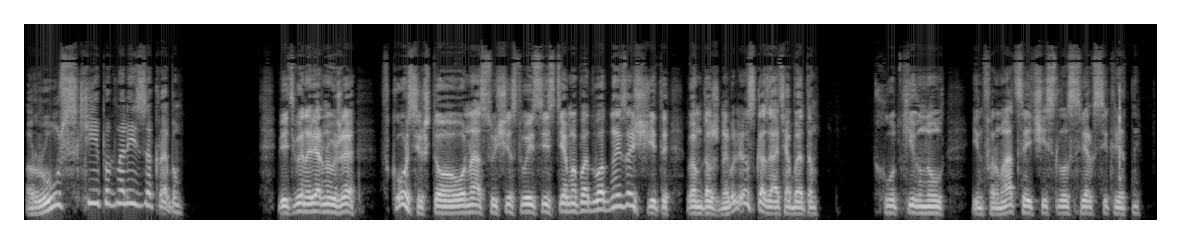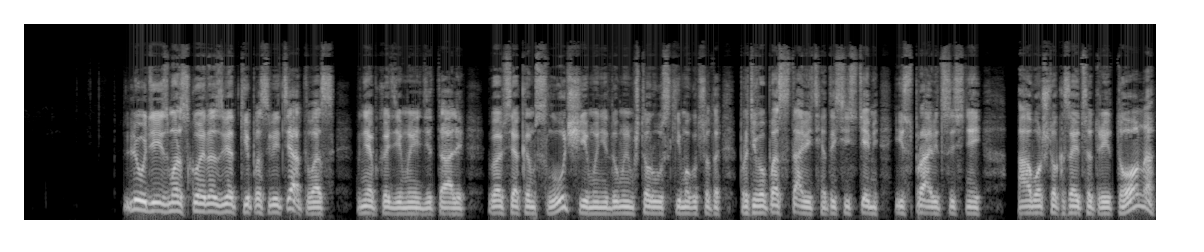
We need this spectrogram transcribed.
русские погнались за крабом. Ведь вы, наверное, уже в курсе, что у нас существует система подводной защиты. Вам должны были рассказать об этом. Худ кивнул. Информация числилась сверхсекретной. Люди из морской разведки посвятят вас в необходимые детали. Во всяком случае, мы не думаем, что русские могут что-то противопоставить этой системе и справиться с ней. А вот что касается Тритона...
